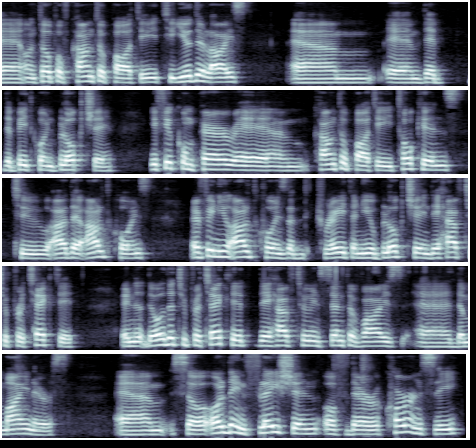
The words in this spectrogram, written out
on top of Counterparty to utilize um, um, the, the Bitcoin blockchain. If you compare um, Counterparty tokens to other altcoins, every new altcoins that create a new blockchain, they have to protect it. And in order to protect it, they have to incentivize uh, the miners. Um, so all the inflation of their currency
